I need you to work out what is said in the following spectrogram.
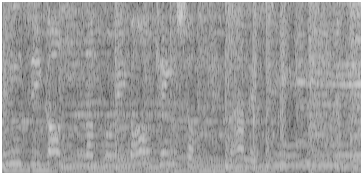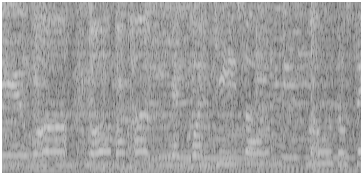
你是降临陪我傾诉那历史。我我望向人群衣裳，某度星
